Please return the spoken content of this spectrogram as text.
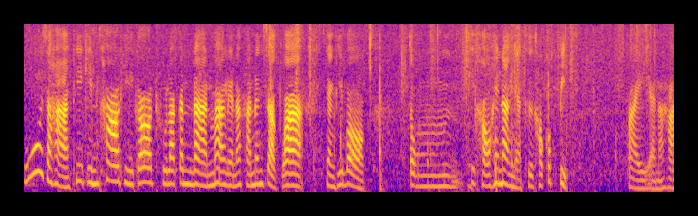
อู้จะหาที่กินข้าวทีก็ทุรกันดารมากเลยนะคะ เนื่องจากว่าอย่างที่บอกตรงที่เขาให้นั่งเนี่ย คือเขาก็ปิดไปอะนะคะ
